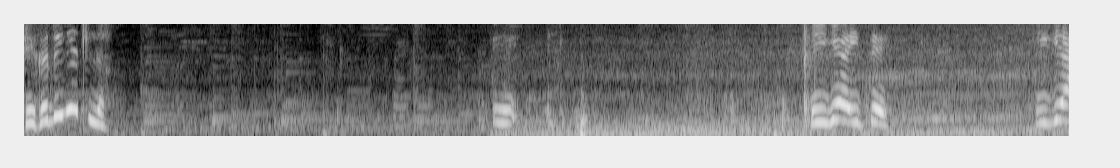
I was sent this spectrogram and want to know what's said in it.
हे कधी घेतलं? ही घ्या इथे. ही घ्या.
